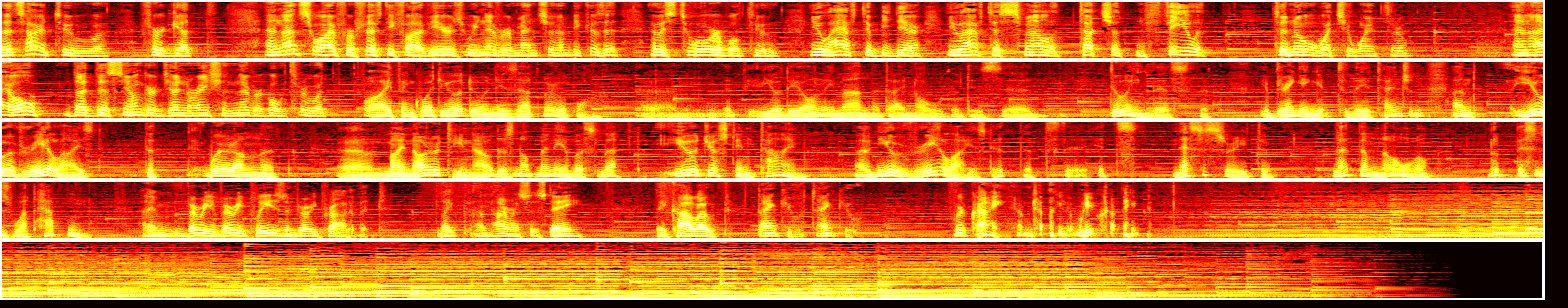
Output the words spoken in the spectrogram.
It's hard to uh, forget. And that's why for 55 years we never mention it because it, it was too horrible to. You have to be there, you have to smell it, touch it, and feel it to know what you went through. And I hope that this younger generation never go through it. Well, I think what you're doing is admirable. Um, you're the only man that I know that is uh, doing this, that you're bringing it to the attention. And you have realized that we're on the uh, minority now, there's not many of us left. You're just in time, and you've realized it, that it's necessary to let them know, well, look, this is what happened. I'm very, very pleased and very proud of it. Like on Armistice Day, they call out, thank you, thank you. We're crying, I'm telling you, we're crying.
